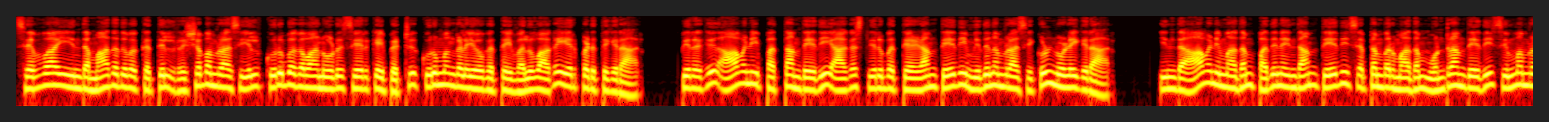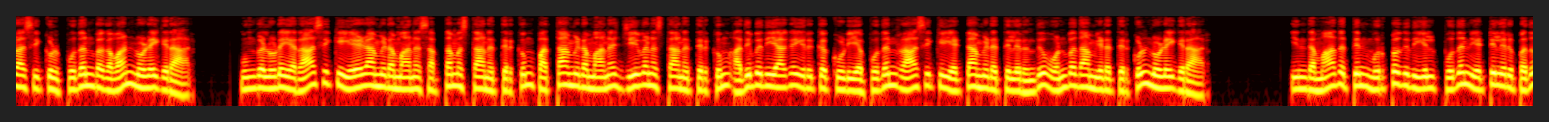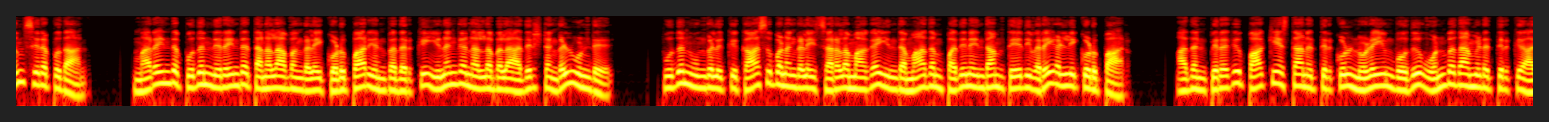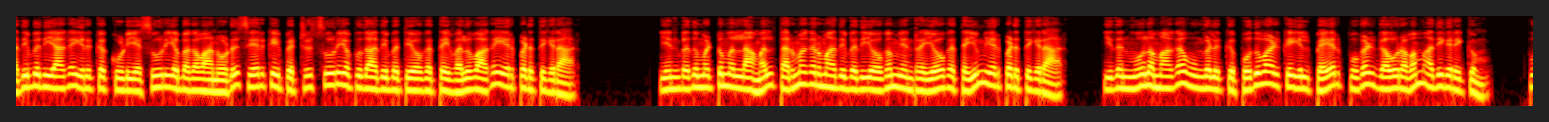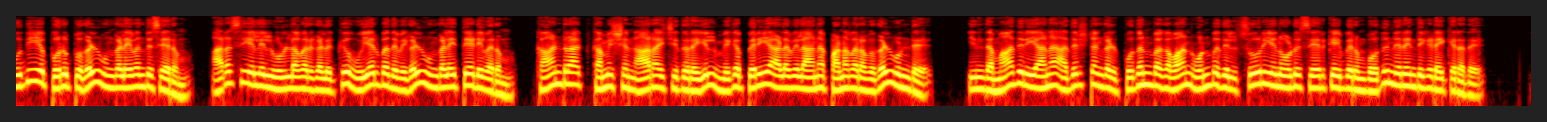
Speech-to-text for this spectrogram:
செவ்வாய் இந்த மாத துவக்கத்தில் ரிஷபம் ராசியில் குருபகவானோடு சேர்க்கை பெற்று குருமங்களயோகத்தை வலுவாக ஏற்படுத்துகிறார். பிறகு ஆவணி பத்தாம் தேதி ஆகஸ்ட் இருபத்தேழாம் தேதி மிதுனம் ராசிக்குள் நுழைகிறார். இந்த ஆவணி மாதம் பதினைந்தாம் தேதி செப்டம்பர் மாதம் ஒன்றாம் தேதி சிம்மம் ராசிக்குள் புதன் பகவான் நுழைகிறார். உங்களுடைய ராசிக்கு ஏழாமிடமான சப்தமஸ்தானத்திற்கும் பத்தாமிடமான ஜீவனஸ்தானத்திற்கும் அதிபதியாக இருக்கக்கூடிய புதன் ராசிக்கு எட்டாமிடத்திலிருந்து ஒன்பதாம் இடத்திற்குள் நுழைகிறார். இந்த மாதத்தின் முற்பகுதியில் புதன் எட்டிலிருப்பதும் சிறப்புதான். மறைந்த புதன் நிறைந்த தனலாபங்களை கொடுப்பார் என்பதற்கு இணங்க நல்லபல அதிர்ஷ்டங்கள் உண்டு. புதன் உங்களுக்கு காசுபணங்களை சரளமாக இந்த மாதம் பதினைந்தாம் தேதி வரை அள்ளிக் கொடுப்பார். அதன் பிறகு பாக்கியஸ்தானத்திற்குள் நுழையும்போது ஒன்பதாமிடத்திற்கு அதிபதியாக இருக்கக்கூடிய சூரிய பகவானோடு சேர்க்கை பெற்று சூரிய புதாதிபத்தியோகத்தை வலுவாக ஏற்படுத்துகிறார். என்பது மட்டுமல்லாமல் தர்மகர்மாதிபதி யோகம் என்ற யோகத்தையும் ஏற்படுத்துகிறார். இதன் மூலமாக உங்களுக்கு பொது வாழ்க்கையில் பெயர் புகழ் கௌரவம் அதிகரிக்கும். புதிய பொறுப்புகள் உங்களை வந்து சேரும். அரசியலில் உள்ளவர்களுக்கு உயர் பதவிகள் உங்களை தேடி வரும். கான்ட்ராக்ட் கமிஷன் ஆராய்ச்சி துறையில் மிகப்பெரிய அளவிலான பணவரவுகள் உண்டு. இந்த மாதிரியான அதிர்ஷ்டங்கள் புதன் பகவான் ஒன்பதில் சூரியனோடு சேர்க்கை பெறும்போது நிறைந்து கிடைக்கிறது.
